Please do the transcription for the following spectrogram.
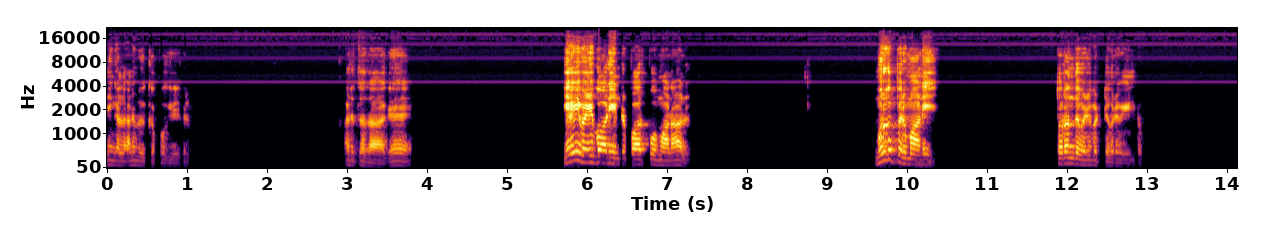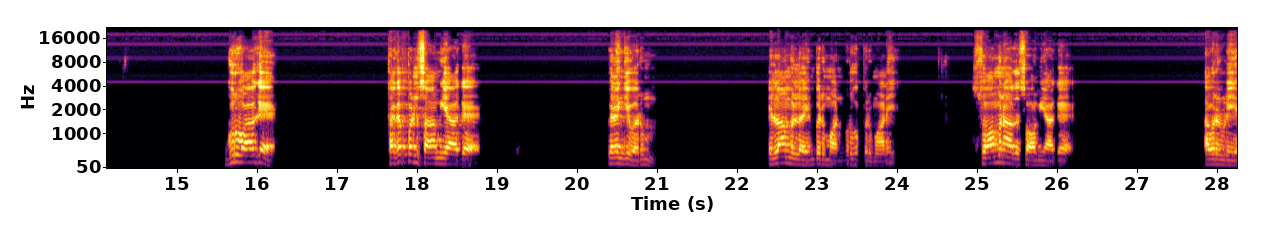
நீங்கள் அனுபவிக்கப் போகிறீர்கள். அடுத்ததாக இறை வழிபாடு என்று பார்ப்போமானால் முருகப்பெருமானை தொடர்ந்து வழிபட்டு வர வேண்டும். குருவாக தகப்பன் சாமியாக விளங்கி வரும் எல்லாம் வல்ல எம்பெருமான் முருகப்பெருமானை சுவாமிநாத சுவாமியாக அவருடைய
